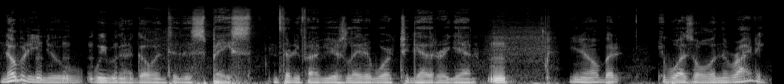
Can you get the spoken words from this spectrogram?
Nobody knew we were going to go into this space. And 35 years later, work together again. Mm. You know, but it was all in the writing.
